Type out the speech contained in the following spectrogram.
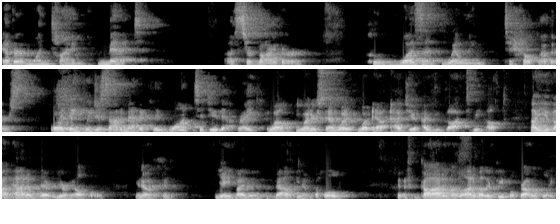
ever one time met a survivor who wasn't willing to help others. I think we just automatically want to do that, right? Well, you understand what what had you how you got to be helped, how you got out of their, your hellhole, you know, and yay by the you know, the whole God and a lot of other people probably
